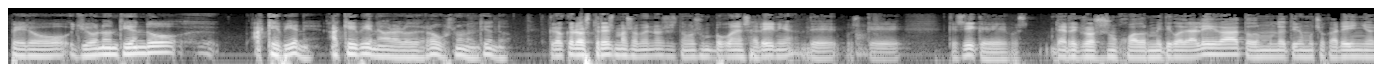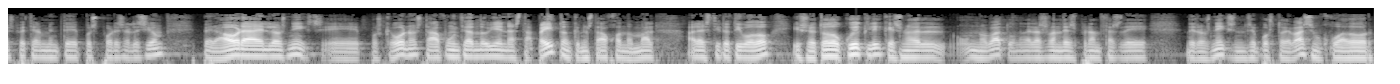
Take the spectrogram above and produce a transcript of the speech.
Pero yo no entiendo eh, a qué viene, a qué viene ahora lo de Rose, no lo entiendo. Creo que los tres más o menos estamos un poco en esa línea de pues que, que sí, que pues Derrick Rose es un jugador mítico de la liga, todo el mundo tiene mucho cariño, especialmente pues por esa lesión, pero ahora en los Knicks, eh, pues que bueno, estaba funcionando bien hasta Peyton, que no estaba jugando mal al estilo Thibodeau, y sobre todo Quickly, que es una del- un novato, una de las grandes esperanzas de, de los Knicks en ese puesto de base, un jugador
